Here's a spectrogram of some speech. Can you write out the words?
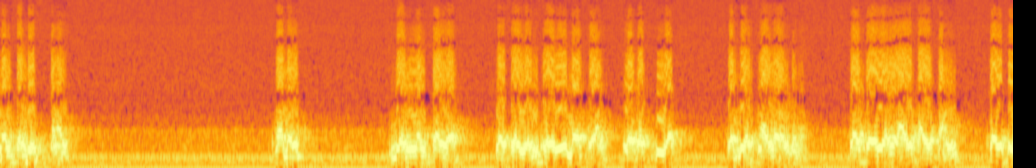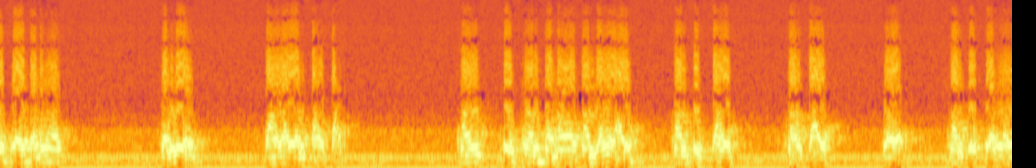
มันจะดุดใจพอมันเย็นมันสงบเราเคยเห็นเคยรู้มาก่อนเราก็เทียบจะเบียงภายนอกได้เราเคยหลงไหลไปฝัง เคยติดเคยสบายจะเบี่ยงการอารมณ์ต่างๆความติดความสบายความหลงไหลความติดใจของใจและความติดอย่างนั้น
